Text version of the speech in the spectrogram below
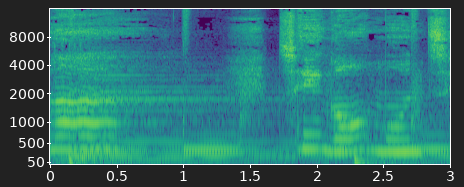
烂，赐我们智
